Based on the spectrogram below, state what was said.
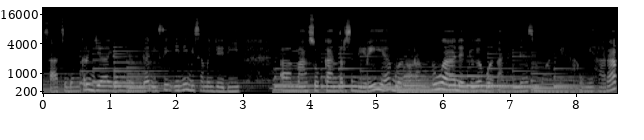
saat sedang kerja ya mudah-mudahan isi ini bisa menjadi uh, masukan tersendiri ya buat orang tua dan juga buat ananda semuanya Umi harap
